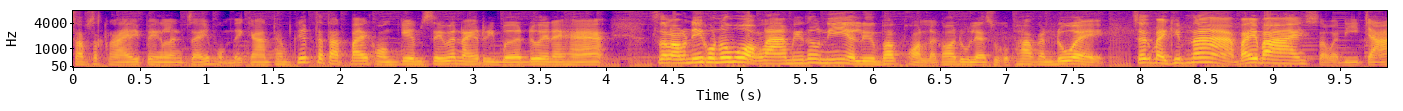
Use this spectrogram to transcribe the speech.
Subscribe เป็นกำลังใจให้ผมในการทำคลิปตัดๆไปของเกม Seven Night Rebirth ด้วยนะฮะสำหรับวันนี้คงต้องบอกลาเพียงเท่านี้อย่าลืมพักผ่อนแล้วก็ดูแลสุขภาพกันด้วยเจอกันใหม่คลิปหน้าบ๊ายบายสวัสดีจ้า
